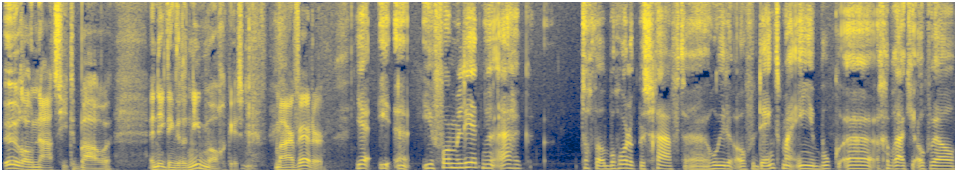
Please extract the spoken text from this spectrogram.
euronatie te bouwen. En ik denk dat het niet mogelijk is. Maar verder... Je, je, je formuleert nu eigenlijk toch wel behoorlijk beschaafd uh, hoe je erover denkt. Maar in je boek uh, gebruik je ook wel...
